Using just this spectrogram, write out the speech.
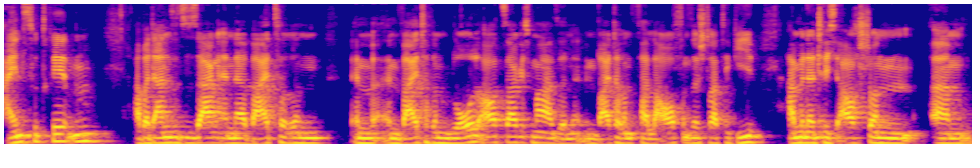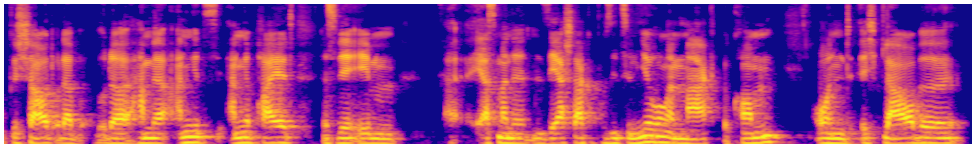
einzutreten, aber dann sozusagen in der weiteren im, im weiteren Rollout, sage ich mal, also im weiteren Verlauf unserer Strategie, haben wir natürlich auch schon ähm, geschaut oder, oder haben wir ange, angepeilt, dass wir eben äh, erstmal eine, eine sehr starke Positionierung am Markt bekommen. Und ich glaube,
